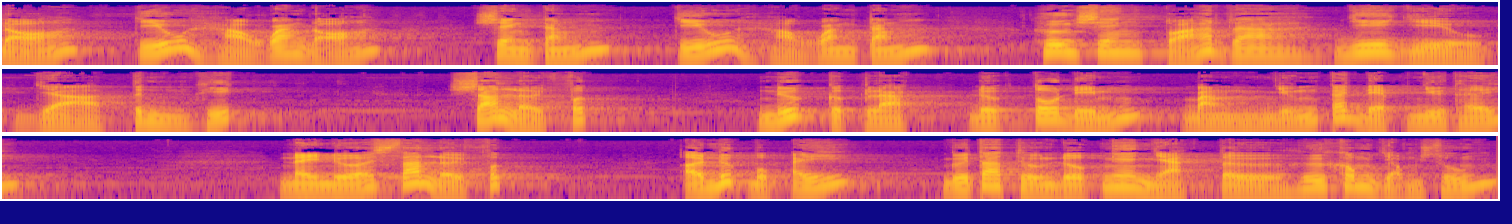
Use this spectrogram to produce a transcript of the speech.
đỏ chiếu hào quang đỏ, sen trắng chiếu hào quang trắng. Hương sen tỏa ra di diệu và tinh khiết. Xá lợi phất, nước cực lạc được tô điểm bằng những cái đẹp như thế. Này nữa xá lợi phất, ở nước bục ấy, người ta thường được nghe nhạc từ hư không vọng xuống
